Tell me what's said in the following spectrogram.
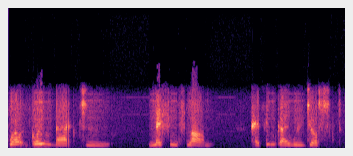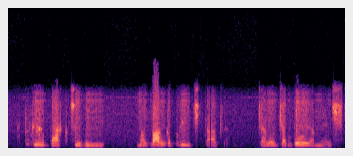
Well, going back to lessons learned, I think I will just go back to the Mabanga Bridge that Jalo Jamboya mentioned.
